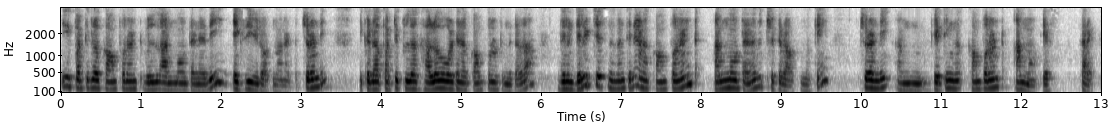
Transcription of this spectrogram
ఈ పర్టికులర్ కాంపోనెంట్ విల్ అన్మౌంట్ అనేది ఎగ్జిక్యూట్ అవుతుంది అన్నట్టు. చూడండి ఇక్కడ పర్టికులర్ హలో వోల్ట్ అనే కాంపోనెంట్ ఉంది కదా దీన్ని డిలీట్ చేసిన వెంటనే నా కాంపోనెంట్ అన్మౌంట్ అనేది ట్రిగర్ అవుతుంది ఓకే చూడండి I'm getting component unmount yes correct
